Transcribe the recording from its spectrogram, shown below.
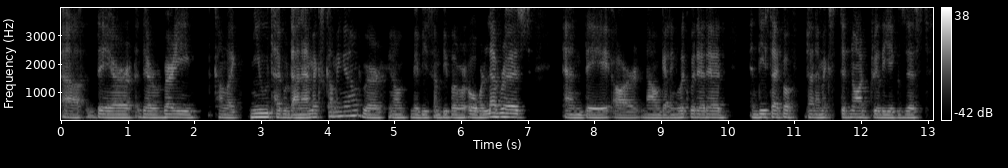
Uh, they're they're very kind of like new type of dynamics coming out where you know maybe some people were over leveraged and they are now getting liquidated and these type of dynamics did not really exist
